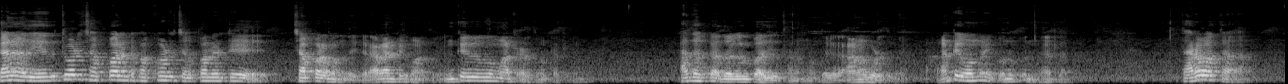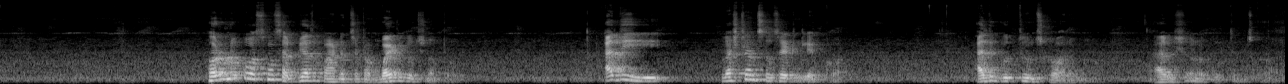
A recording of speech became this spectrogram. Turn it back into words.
కానీ అది ఎదుటివాడికి చెప్పాలంటే పక్కవాడికి చెప్పాలంటే చెప్పరు మన దగ్గర. అలాంటివి మాత్రం. ఇంకేవో మాట్లాడుతుంటారు. అదొక దగ్గర బాధ్యత మన దగ్గర అనకూడదు అలాంటివి ఉన్నాయి కొన్ని కొన్ని అట్లా. తర్వాత పరుల కోసం సభ్యత పాటించడం బయటకు వచ్చినప్పుడు. అది వెస్ట్రన్ సొసైటీలో ఎక్కువ. అది గుర్తుంచుకోవాలి మనం. ఆ విషయంలో గుర్తుంచుకోవాలి.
